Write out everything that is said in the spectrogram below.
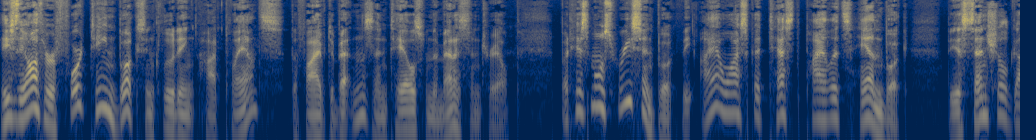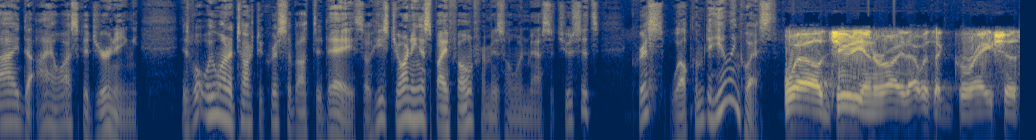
He's the author of 14 books, including Hot Plants, The Five Tibetans, and Tales from the Medicine Trail. But his most recent book, The Ayahuasca Test Pilot's Handbook, the Essential Guide to Ayahuasca Journeying, is what we want to talk to Chris about today. So he's joining us by phone from his home in Massachusetts. Chris, welcome to Healing Quest. Well, Judy and Roy, that was a gracious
